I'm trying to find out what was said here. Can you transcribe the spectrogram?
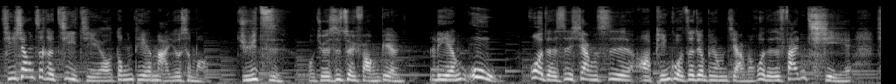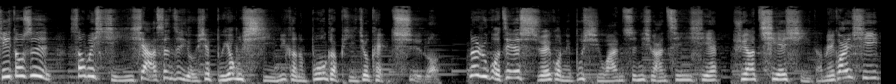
其实像这个季节哦，冬天嘛，有什么橘子，我觉得是最方便，莲雾。或者是像是啊苹果，这就不用讲了，或者是番茄，其实都是稍微洗一下，甚至有些不用洗，你可能剥个皮就可以吃了。那如果这些水果你不喜欢吃，你喜欢吃一些需要切洗的，没关系。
